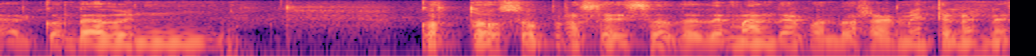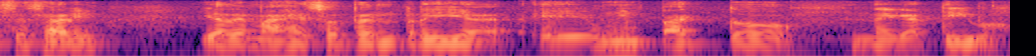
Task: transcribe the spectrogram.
al condado en un costoso proceso de demanda cuando realmente no es necesario y además eso tendría eh, un impacto negativo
